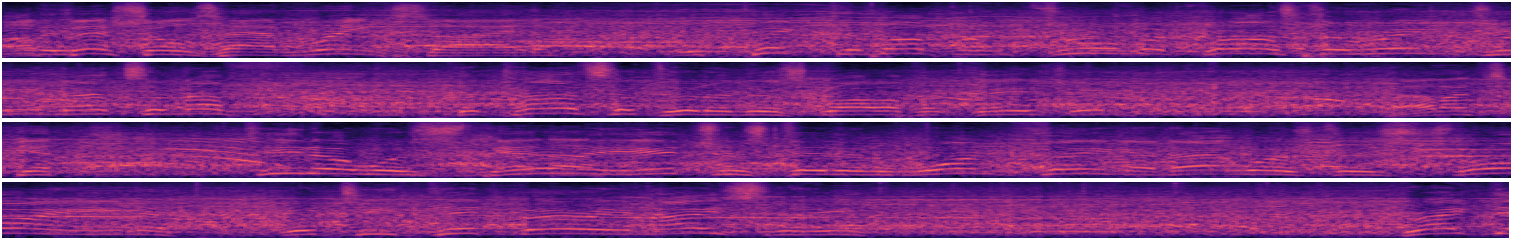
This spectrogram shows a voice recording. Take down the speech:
Officials at ringside. He picked him up and threw him across the ring, Gene. That's enough to constitute a disqualification. Now let's get Tito was Yeah. really interested in one thing, and that was destroying, which he did very nicely. Greg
